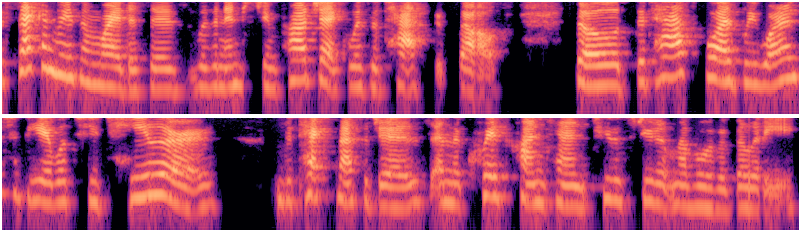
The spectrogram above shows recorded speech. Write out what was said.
The second reason why this is was an interesting project was the task itself. So the task was we wanted to be able to tailor the text messages and the quiz content to the student level of ability.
